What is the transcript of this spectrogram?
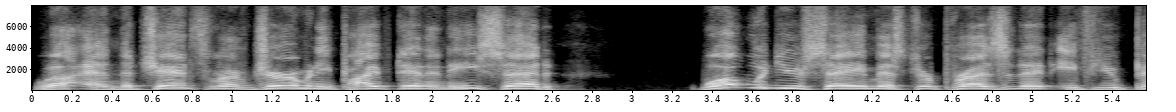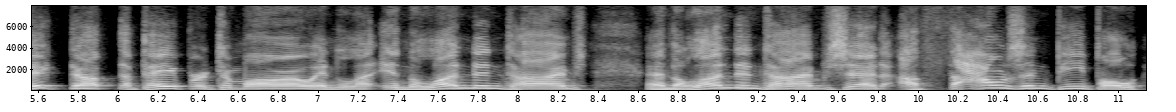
well, and the chancellor of Germany piped in and he said, what would you say, Mr. President, if you picked up the paper tomorrow in, in the London Times and the London Times said a thousand people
